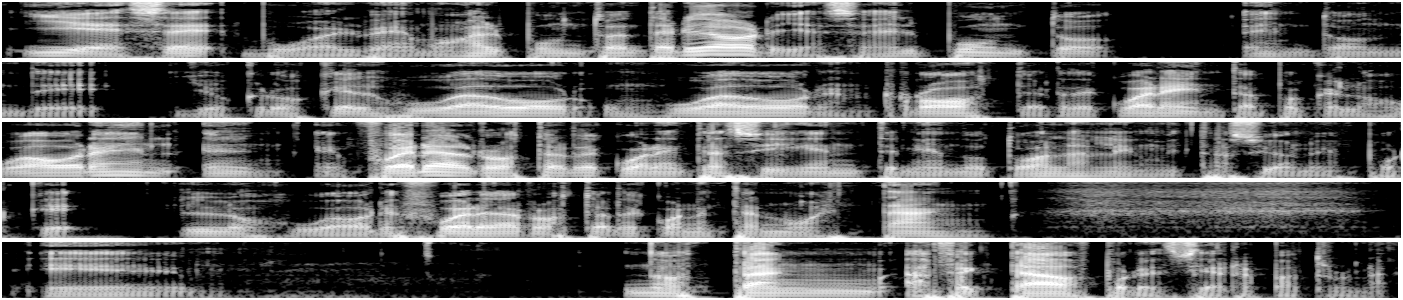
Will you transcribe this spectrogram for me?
Y ese, volvemos al punto anterior, y ese es el punto en donde yo creo que el jugador, un jugador en roster de 40, porque los jugadores en, fuera del roster de 40 siguen teniendo todas las limitaciones, porque los jugadores fuera del roster de 40 no están, eh, no están afectados por el cierre patronal.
